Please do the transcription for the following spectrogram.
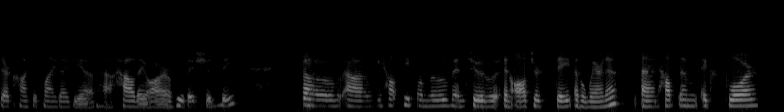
their conscious mind idea of how, they are or who they should be. So uh, we help people move into an altered state of awareness and help them explore.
